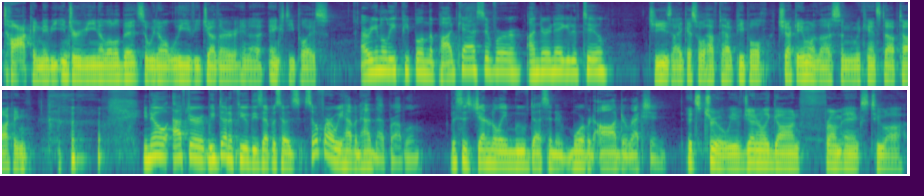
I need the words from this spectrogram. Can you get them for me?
talk and maybe intervene a little bit so we don't leave each other in an angsty place. Are we going to leave people in the podcast if we're under a negative two? Geez, I guess we'll have to have people check in with us and we can't stop talking. You know, after we've done a few of these episodes, so far we haven't had that problem. This has generally moved us in a more of an odd direction. It's true. We have generally gone from angst to awe.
